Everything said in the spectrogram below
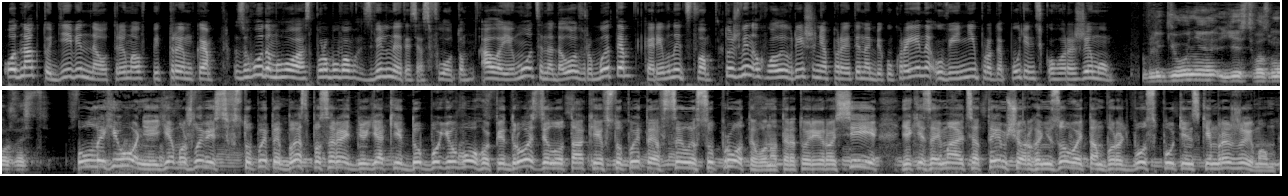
Однак тоді він не отримав підтримки. Згодом Гога спробував звільнитися з флоту, але йому це не дало зробити керівництво. Тож він ухвалив рішення перейти на бік України у війні проти путінського режиму. В Легионе есть возможность У легіоні є можливість вступити безпосередньо як і до бойового підрозділу, так і вступити в сили супротиву на території Росії, які займаються тим, що організовують там боротьбу з путінським режимом.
